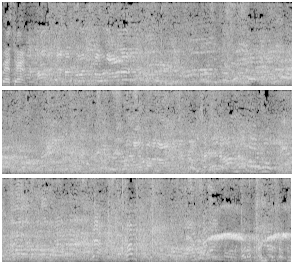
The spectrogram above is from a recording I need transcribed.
Bastian! Godt nok. Ej,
